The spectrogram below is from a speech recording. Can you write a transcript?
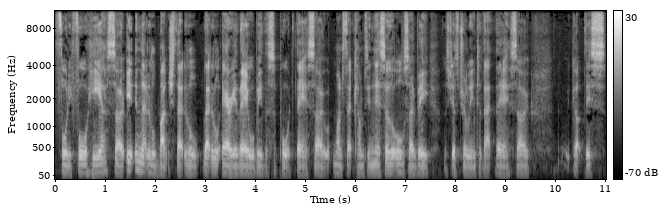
44 here. So in that little bunch, that little that little area there will be the support there. So once that comes in there, so there'll also be let's just drill into that there. So we've got this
